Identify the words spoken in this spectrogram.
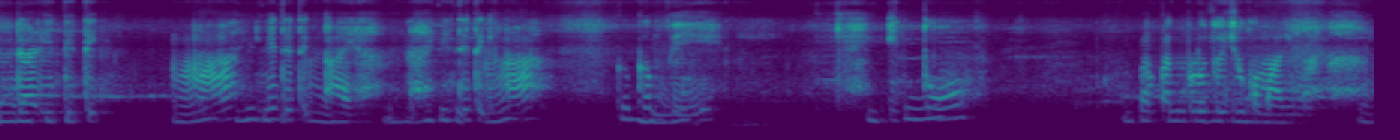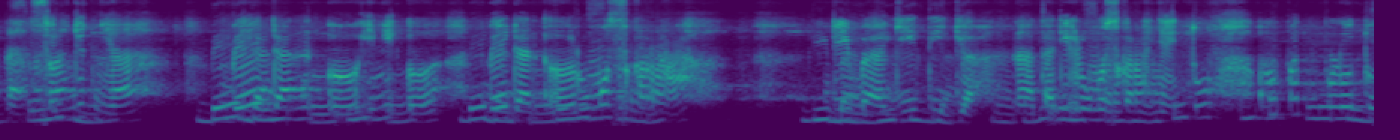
dari titik A ini titik A ya. Nah ini titik A ke B itu 47,5 nah selanjutnya B dan E ini E B dan E rumus kerah dibagi 3. Nah, nah tadi rumus kerahnya itu 47,5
